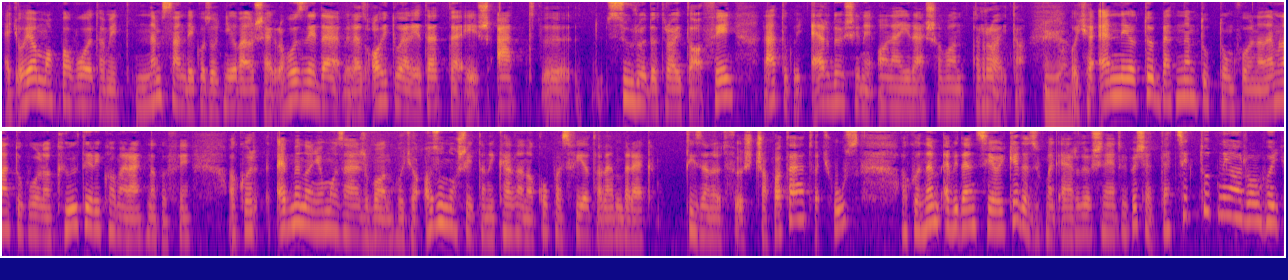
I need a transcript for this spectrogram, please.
egy olyan mappa volt, amit nem szándékozott nyilvánosságra hozni, de mivel az ajtó elé tette és át szűrődött rajta a fény, láttuk, hogy Erdősiné aláírása van rajta. Igen. Hogyha ennél többet nem tudtunk volna, nem láttuk volna a kültéri kameráknak a fény, akkor ebben a nyomozásban, hogyha azonosítani kellene a kopasz fiatal emberek 15 fős csapatát, vagy 20, akkor nem evidencia, hogy kérdezzük meg Erdősinél, hogy bocsánat, tetszik tudni arról, hogy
